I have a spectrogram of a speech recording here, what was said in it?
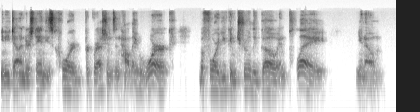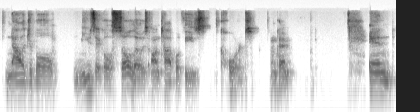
you need to understand these chord progressions and how they work before you can truly go and play, you know, knowledgeable musical solos on top of these chords. Okay. And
